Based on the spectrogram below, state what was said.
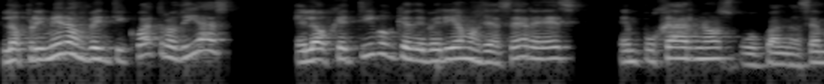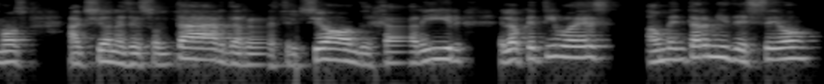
los primeros 24 días, el objetivo que deberíamos de hacer es empujarnos, o cuando hacemos acciones de soltar, de restricción, dejar ir, el objetivo es aumentar mi deseo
